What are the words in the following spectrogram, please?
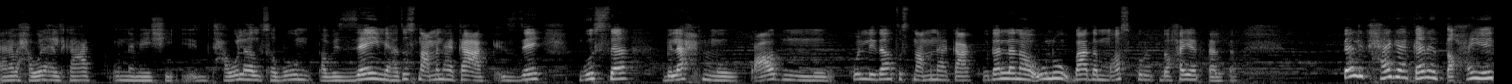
يعني بحولها لكعك قلنا ماشي. بتحولها لصابون. طب إزاي؟ هتصنع منها كعك. إزاي؟ جثة بلحم وعظم وكل ده تصنع منها كعك. وده اللي أنا هقوله بعد ما اذكر الضحية الثالثة تالت حاجة كانت ضحية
